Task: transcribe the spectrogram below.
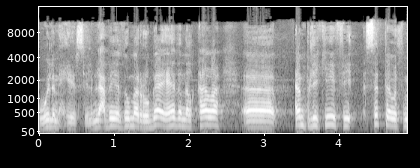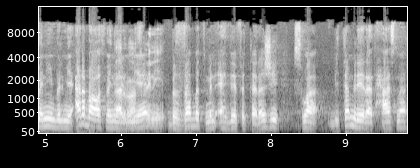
والمحيرسي الملاعبية ذوما الرباعي هذا نلقاوه آه impliqués في 86% 84% 84. بالضبط من أهداف الترجي سواء بتمريرات حاسمة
